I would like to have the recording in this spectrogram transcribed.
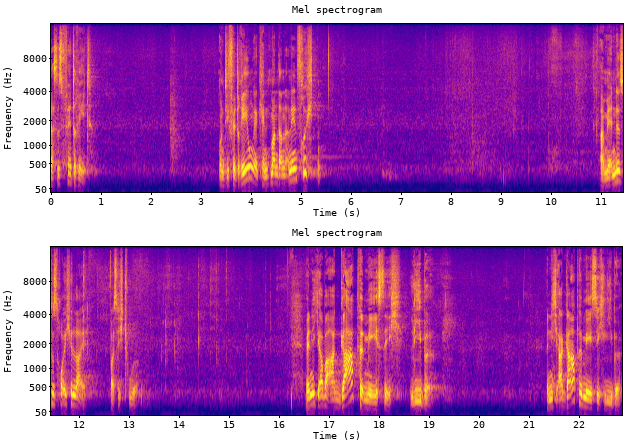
das ist verdreht. Und die Verdrehung erkennt man dann an den Früchten. Am Ende ist es Heuchelei, was ich tue. Wenn ich aber agapemäßig liebe, wenn ich agapemäßig liebe,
